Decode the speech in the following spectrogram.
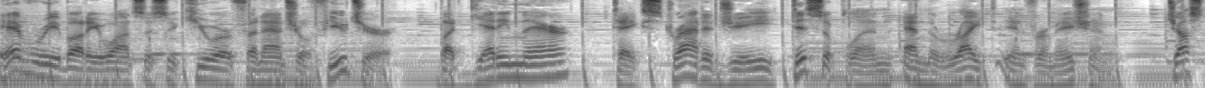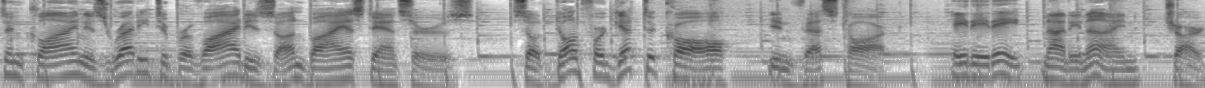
Everybody wants a secure financial future, but getting there takes strategy, discipline, and the right information. Justin Klein is ready to provide his unbiased answers. So don't forget to call Invest Talk 888 99 Chart.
